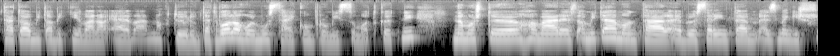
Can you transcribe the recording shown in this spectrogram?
tehát amit, amit nyilván elvárnak tőlünk. Tehát valahol muszáj kompromisszumot kötni. Na most, ha már ez, amit elmondtál, ebből szerintem ez meg is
